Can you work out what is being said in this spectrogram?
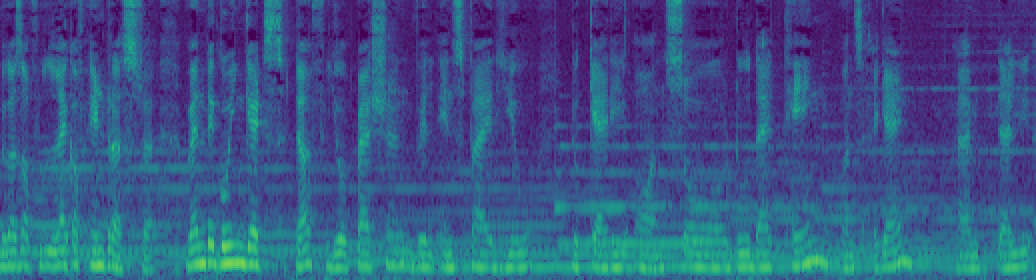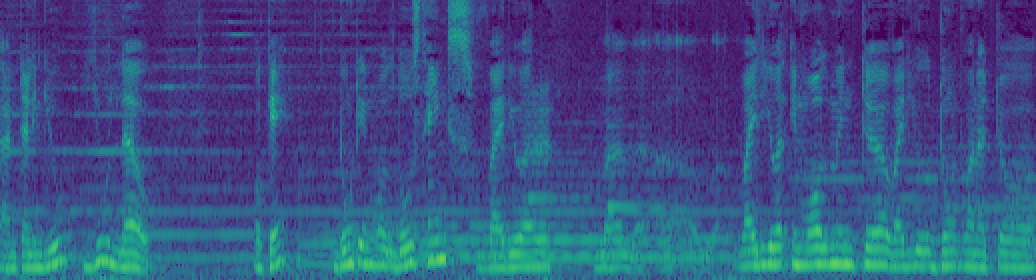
because of lack of interest. When the going gets tough your passion will inspire you to carry on. So do that thing once again. I'm telling i'm telling you you love okay? Don't involve those things where you are where your involvement uh, where you don't want to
